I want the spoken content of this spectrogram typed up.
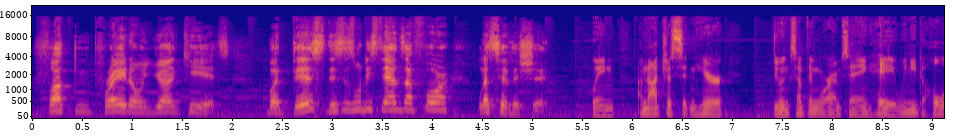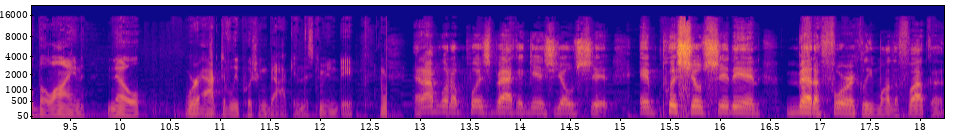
fucking preyed on young kids. But this, this is what he stands up for. Let's hear this shit. wing. I'm not just sitting here doing something where I'm saying, "Hey, we need to hold the line." No, we're actively pushing back in this community. And And I'm gonna push back against your shit and push your shit in metaphorically, motherfucker.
